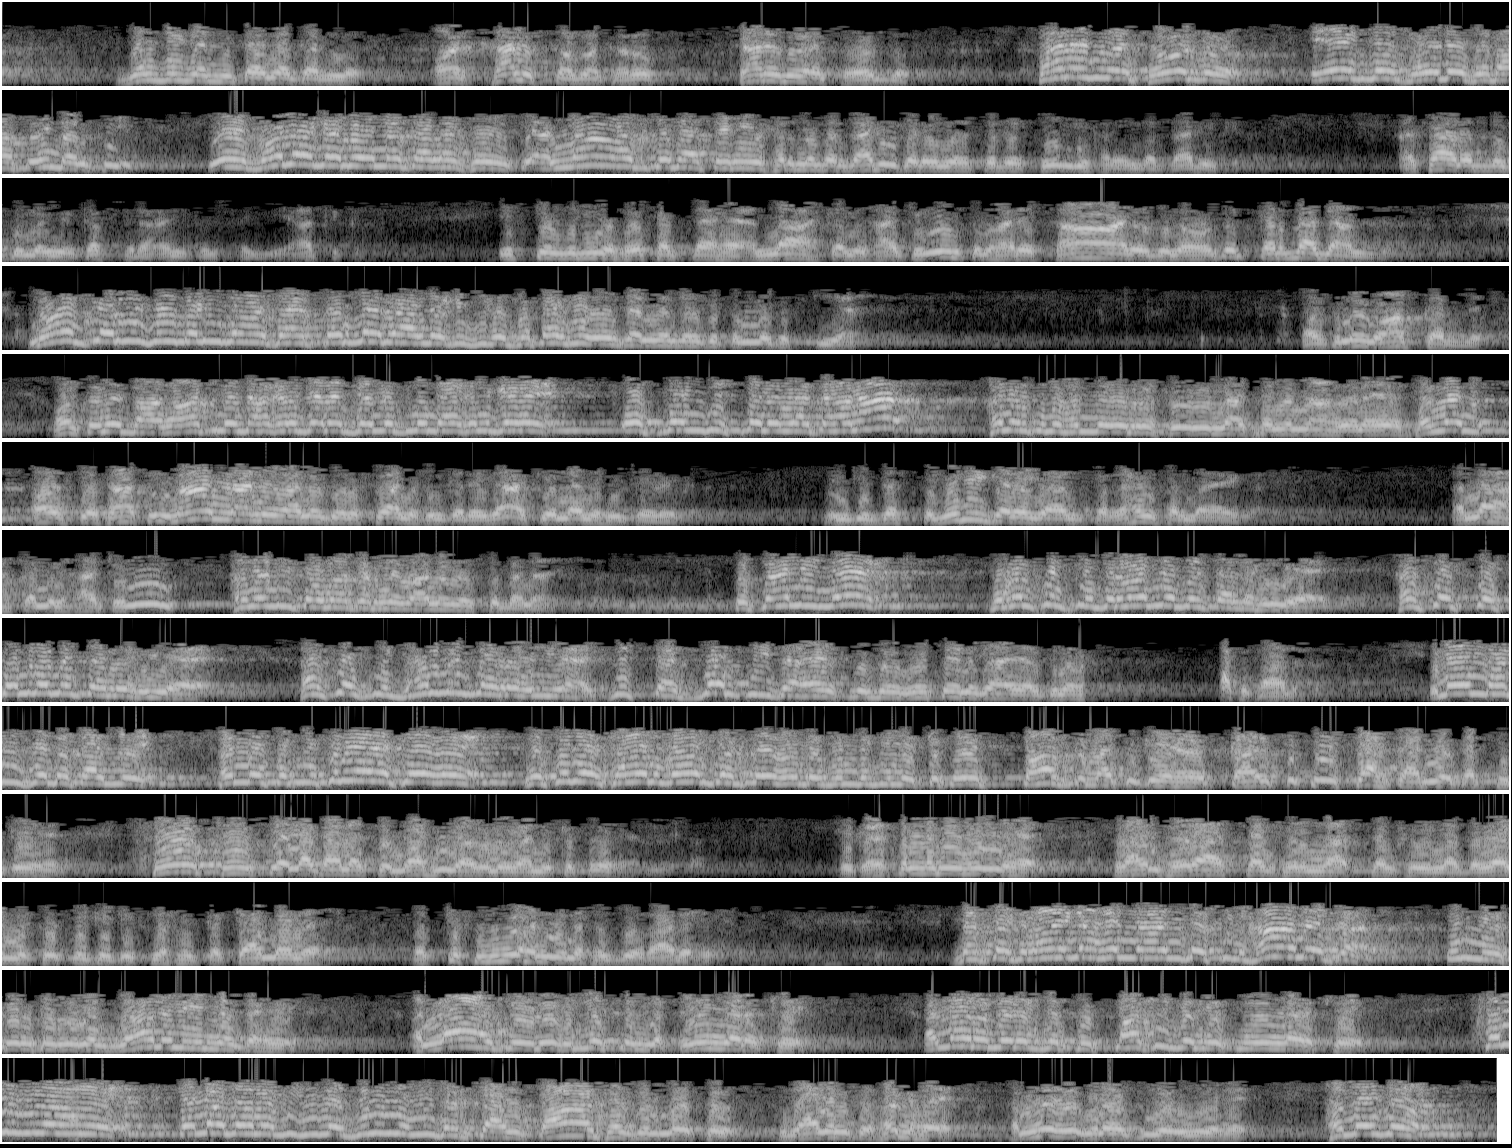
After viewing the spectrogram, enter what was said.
جلدی جلدی توبہ کر لو اور خالص توبہ کرو. سارے گنا چھوڑ دو. سارے گنا چھوڑ دو. ایک دو چھوڑنے سے بات نہیں بنتی. یہ وعدہ کر رہے اللہ تعالیٰ سے کہ اللہ آپ کے بعد تیری فرم برداری کریں گے تو رسول کی فرم برداری کریں گے. اچھا رب کو میں یہ کب فرائن اس کے ذریعے ہو سکتا ہے اللہ کا محاکمین تمہارے سارے گناہوں کو پردہ ڈال دیں معاف کرنے سے بڑی بات ہے، پردہ ڈال دیں کسی کو پتہ ہی نہیں کرنے دے کہ تم نے کچھ کیا۔ اور تمہیں معاف کر دے۔ اور تمہیں باغات میں داخل کرے، جنت میں داخل کرے۔ اس دن جس پر اللہ تعالیٰ حضرت محمد رسول اللہ صلی اللہ علیہ وسلم اور اس کے ساتھ ایمان لانے والوں کو رسوا نہیں کرے گا، اکیلا نہیں چھوڑے گا۔ ان کی دستگیری کرے گا، ان پر رحم فرمائے گا۔ اللہ کم الحاکمین ہمیں بھی توبہ کرنے والوں میں سے بنائے۔ تو پہلی لہر وہ ہر شخص کے دروازے پہ چل رہی ہے ہر شخص کے کمرے میں چل رہی ہے ہر شخص کے گھر میں چل رہی ہے، جس کا جب پیتا ہے اس میں دو روتے لگائے اخبار ایمانداری سے بتائیے، ہم میں سے کتنے ایسے ہیں جو کتنے سال غور کرتے ہیں کہ زندگی میں کتنے پاپ کما چکے ہیں کتنے سہکاریاں کر چکے ہیں۔ سوچ سوچ کے اللہ تعالیٰ سے معافی مانگنے والے کتنے ہیں؟ ایک رسم بنی ہوئی ہے، سلام پھیرا استم پھر اللہ استم پھر اللہ بغیر میں سوچے کہ کس نسل کا کیا مانا ہے اور کس لیے ہم یہ نسل جو آ رہے ہیں۔ جب تک رائے گا ہے نام کو سنہانے کا ان میں سے میرے ظالمین نہ کہے اللہ کی روحیت پر یقین نہ رکھے۔ اللہ رب العزت کی پارٹی پر یقین نہ رکھے۔ سمجھ میں آئے کہ اللہ تعالیٰ کسی میں ظلم نہیں کرتا، وہ پاس ہے ظلموں سے۔ ظالم تو ہم ہے ہم نے ہی گناہ کیے ہوئے ہیں۔ ہمیں جو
